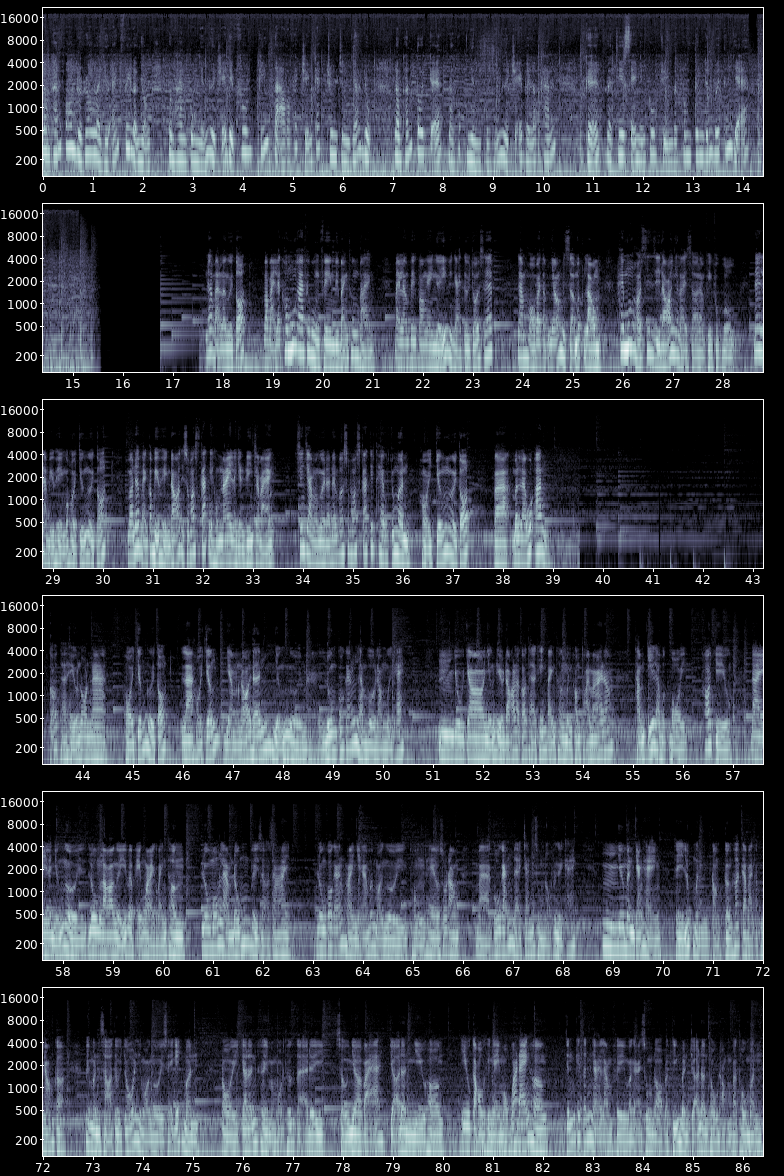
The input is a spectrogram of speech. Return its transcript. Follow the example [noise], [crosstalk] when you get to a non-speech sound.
Long Khánh On The Road là dự án phi lợi nhuận đồng hành cùng những người trẻ địa phương kiến tạo và phát triển các chương trình giáo dục. Long Khánh tôi kể là góc nhìn của những người trẻ về Long Khánh, kể và chia sẻ những câu chuyện và thông tin đến với thính giả. Nếu bạn là người tốt và bạn lại không muốn ai phải buồn phiền vì bản thân bạn, bạn làm việc vào ngày nghỉ vì ngại từ chối sếp, làm hộ bài tập nhóm vì sợ mất lòng, hay muốn hỏi xin gì đó nhưng lại sợ làm phiền phục vụ. Đây là biểu hiện của hội chứng người tốt. Và nếu bạn có biểu hiện đó thì số podcast ngày hôm nay là dành riêng cho bạn. Xin chào mọi người đã đến với số podcast tiếp theo của chúng mình, hội chứng người tốt. Và mình là Quốc Anh. Có thể hiểu nôm na, hội chứng người tốt là hội chứng nhằm nói đến những người mà luôn cố gắng làm vừa lòng người khác ừ, dù cho những điều đó là có thể khiến bản thân mình không thoải mái đó thậm chí là bực bội khó chịu. Đây là những người luôn lo nghĩ về vẻ ngoài của bản thân, luôn muốn làm đúng vì sợ sai, luôn cố gắng hòa nhã với mọi người thuận theo số đông và cố gắng để tránh xung đột với người khác. Như mình chẳng hạn, thì lúc mình còn cần hết cả bài tập nhóm cơ. Vì mình sợ từ chối thì mọi người sẽ ghét mình. Rồi cho đến khi mà mọi thứ tệ đi, sự nhờ vả trở nên nhiều hơn, yêu cầu thì ngày một quá đáng hơn chính cái tính ngại làm phiền và ngại xung đột đã khiến mình trở nên thụ động và thù mình.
